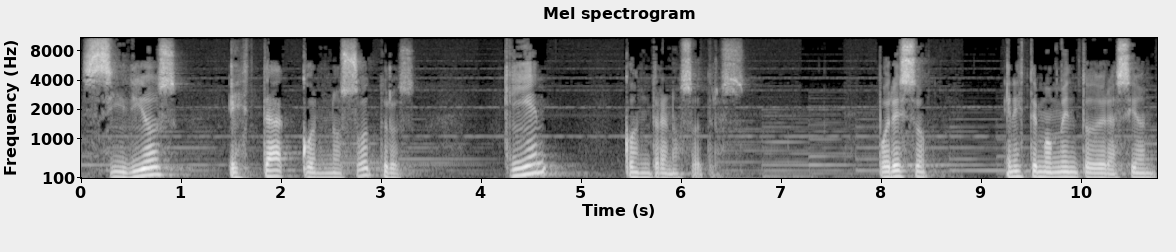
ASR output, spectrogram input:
Si Dios está con nosotros, ¿quién contra nosotros? Por eso, en este momento de oración,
